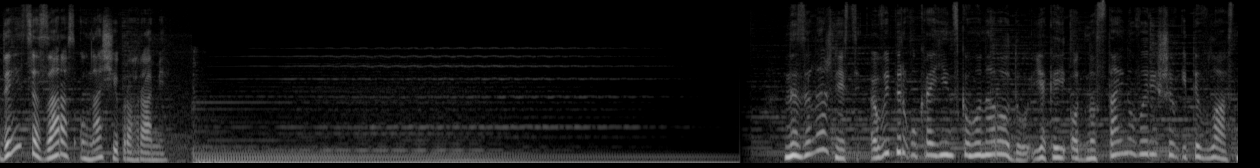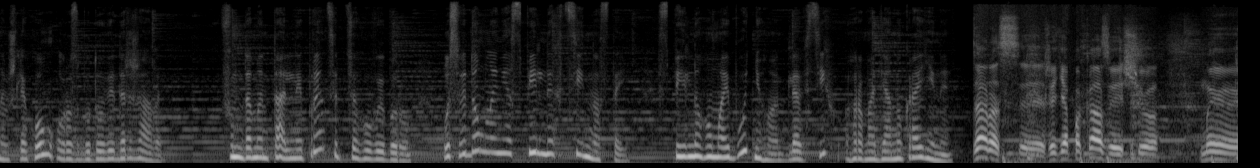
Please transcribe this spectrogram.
Дивіться зараз у нашій програмі. Незалежність вибір українського народу, який одностайно вирішив іти власним шляхом у розбудові держави. Фундаментальний принцип цього вибору усвідомлення спільних цінностей, спільного майбутнього для всіх громадян України. Зараз е, життя показує, що ми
